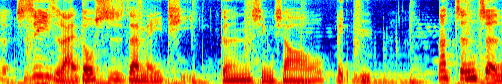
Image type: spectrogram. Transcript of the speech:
对，其实一直来都是在媒体跟行销领域。那真正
